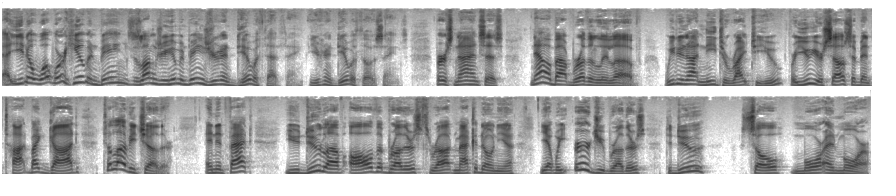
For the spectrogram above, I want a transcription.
uh, you know what? We're human beings. As long as you're human beings, you're going to deal with that thing. You're going to deal with those things. Verse 9 says, Now about brotherly love. We do not need to write to you, for you yourselves have been taught by God to love each other. And in fact, you do love all the brothers throughout Macedonia, yet we urge you, brothers, to do so more and more.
